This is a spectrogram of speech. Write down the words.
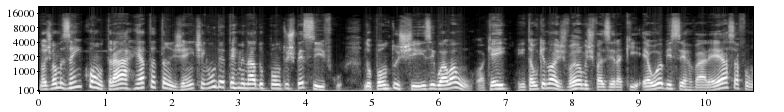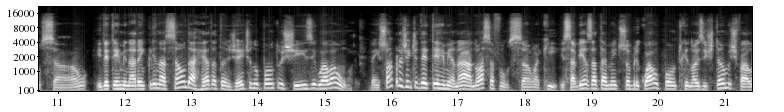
nós vamos encontrar a reta tangente em um determinado ponto específico, no ponto x igual a 1, ok? Então, o que nós vamos fazer aqui é observar essa função e determinar a inclinação da reta tangente no ponto x igual a 1. Bem, só para a gente determinar a nossa função aqui e saber exatamente sobre qual ponto que nós estamos falando,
